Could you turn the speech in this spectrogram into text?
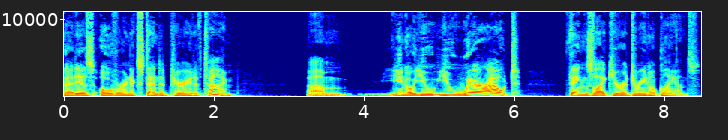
that is over an extended period of time, um, you know, you you wear out things like your adrenal glands,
